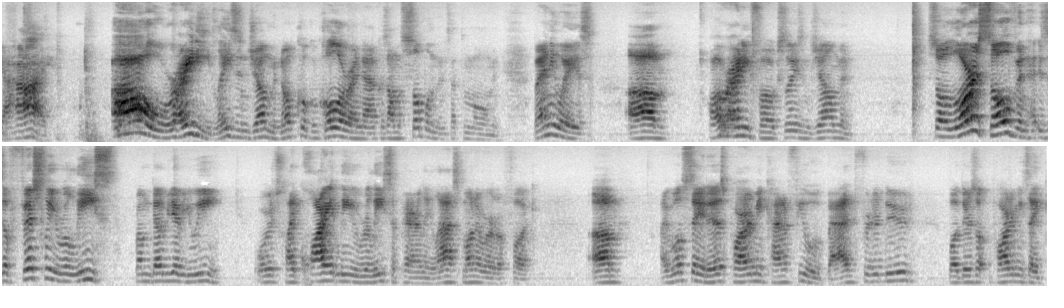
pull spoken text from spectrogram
Yeah, hi. Alrighty, ladies and gentlemen, no Coca-Cola right now because I'm on supplements at the moment. But anyways, um, alrighty, folks, ladies and gentlemen. So Lars Sullivan is officially released from WWE, or it's like quietly released apparently last month or whatever the fuck. Um, I will say this: part of me kind of feels bad for the dude, but there's a part of me's like,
